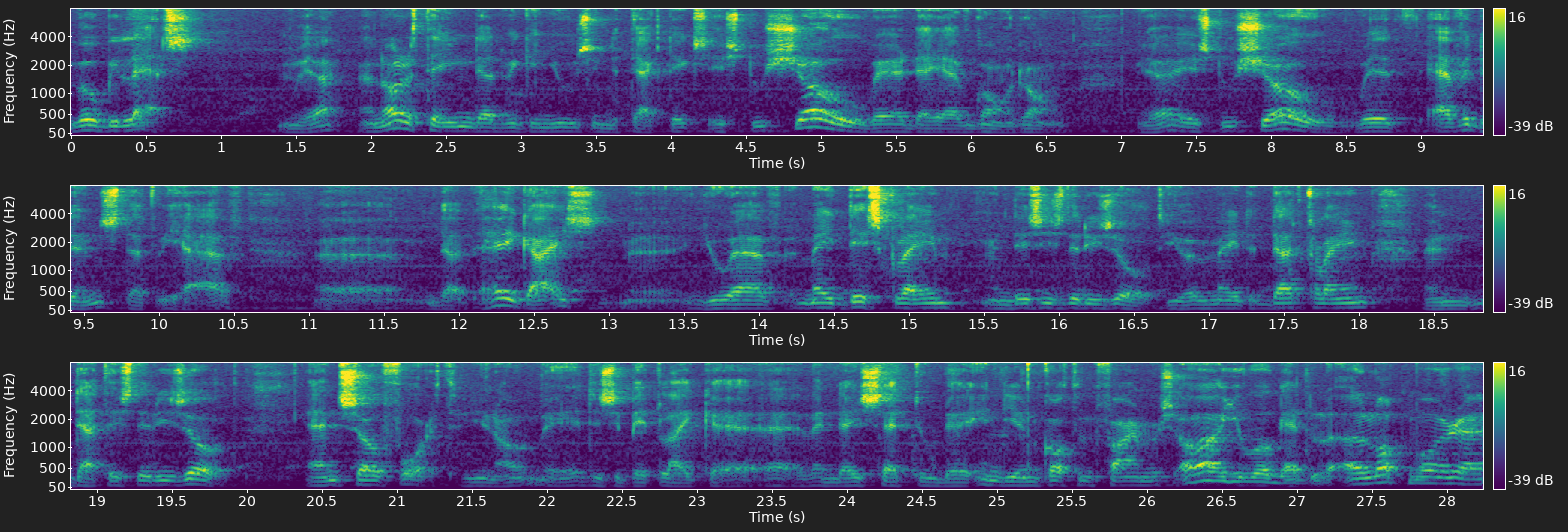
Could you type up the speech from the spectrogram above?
will be less. Yeah? Another thing that we can use in the tactics is to show where they have gone wrong. Yeah? Is to show with evidence that we have uh, that, hey guys, uh, you have made this claim and this is the result. You have made that claim and that is the result. And so forth, you know, it is a bit like uh, uh, when they said to the Indian cotton farmers, "Oh, you will get a lot more, uh,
